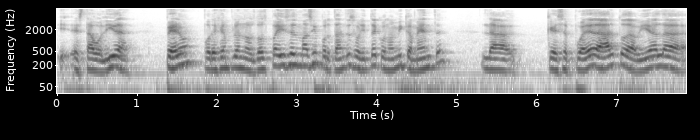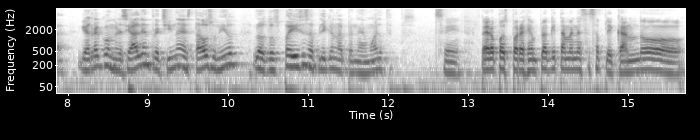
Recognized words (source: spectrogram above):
está abolida. Pero, por ejemplo, en los dos países más importantes ahorita económicamente, la que se puede dar todavía la guerra comercial entre China y Estados Unidos, los dos países aplican la pena de muerte. Pues. Sí, pero pues por ejemplo aquí también estás aplicando,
